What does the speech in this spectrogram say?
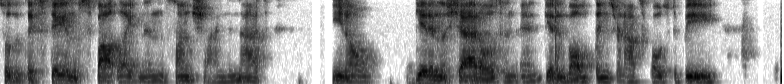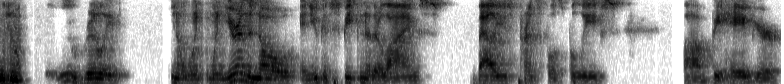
so that they stay in the spotlight and in the sunshine and not you know get in the shadows and, and get involved in things they're not supposed to be. You know you really you know when, when you're in the know and you can speak into their lives values principles beliefs uh, behavior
